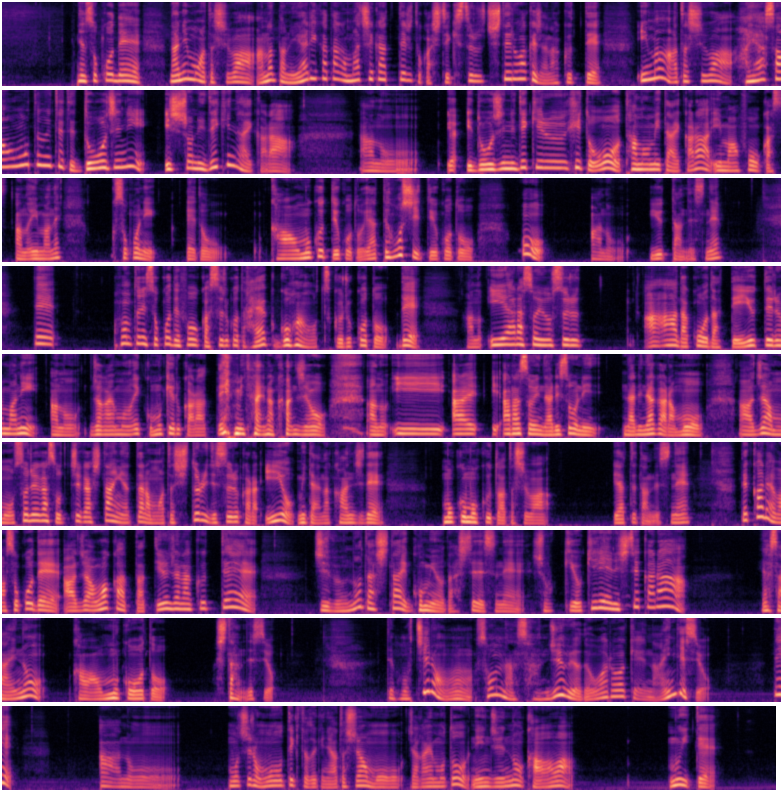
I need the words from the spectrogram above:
で、そこで何も私はあなたのやり方が間違ってるとか指摘する、してるわけじゃなくって、今私は速さを求めてて同時に一緒にできないから、あの、いや、同時にできる人を頼みたいから、今フォーカス、あの、今ね、そこに、えっ、ー、と、皮を剥くっていうことをやってほしいっていうことを、あの、言ったんですね。で、本当にそこでフォーカスすること、早くご飯を作ることで、あの、言い争いをするああだこうだって言ってる間に、あの、じゃがいもの一個剥けるからって、みたいな感じを、あの、いい争いになりそうになりながらも、あじゃあもうそれがそっちがしたんやったらもう私一人でするからいいよ、みたいな感じで、黙々と私はやってたんですね。で、彼はそこで、あ、じゃあ分かったっていうんじゃなくて、自分の出したいゴミを出してですね、食器をきれいにしてから、野菜の皮を剥こうとしたんですよ。で、もちろん、そんなん30秒で終わるわけないんですよ。で、あの、もちろん戻ってきた時に私はもう、じゃがいもと人参の皮は剥いて、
